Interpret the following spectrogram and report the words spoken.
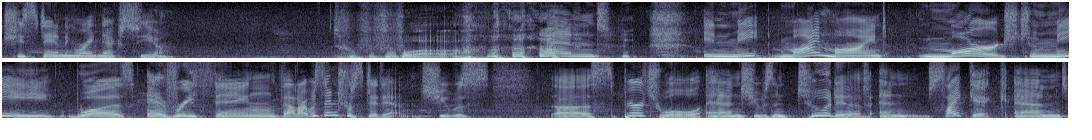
She's standing right next to you. Whoa. and in me, my mind, Marge to me was everything that I was interested in. She was uh, spiritual and she was intuitive and psychic and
